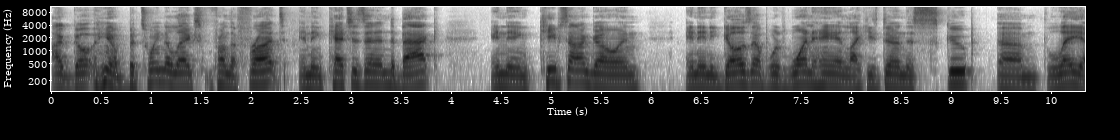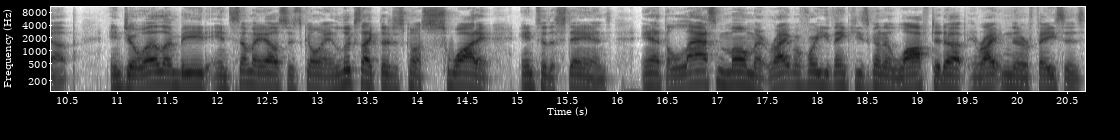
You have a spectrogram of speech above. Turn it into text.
I go you know between the legs from the front, and then catches it in the back, and then keeps on going, and then he goes up with one hand like he's doing this scoop um, layup. And Joel Embiid and somebody else is going. It looks like they're just going to swat it into the stands. And at the last moment, right before you think he's going to loft it up right in their faces,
